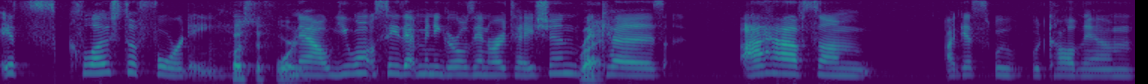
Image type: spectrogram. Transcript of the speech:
it's close to forty. Close to forty. Now you won't see that many girls in rotation Right. because I have some. I guess we would call them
